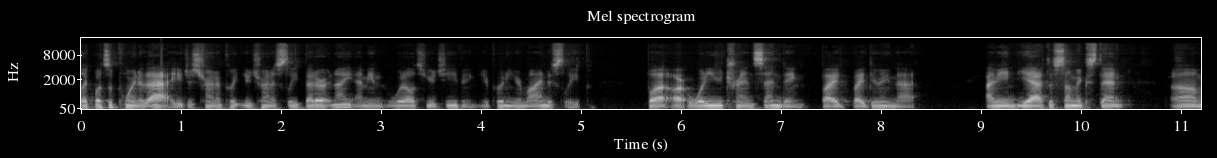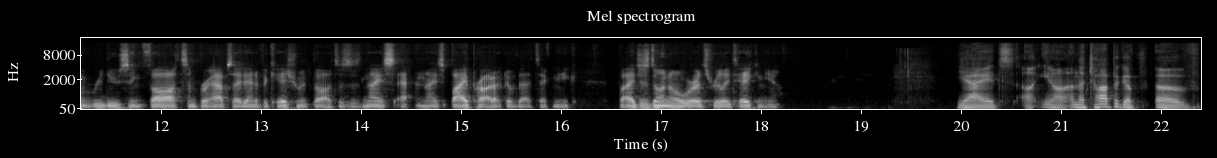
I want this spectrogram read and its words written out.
like, what's the point of that? You're just trying to put, you're trying to sleep better at night. I mean, what else are you achieving? You're putting your mind to sleep, but are, what are you transcending by by doing that? I mean, yeah, to some extent, um, reducing thoughts and perhaps identification with thoughts is a nice, a nice byproduct of that technique. But I just don't know where it's really taking you. Yeah, it's uh, you know on the topic of of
